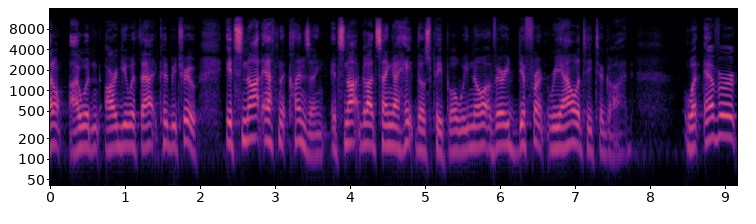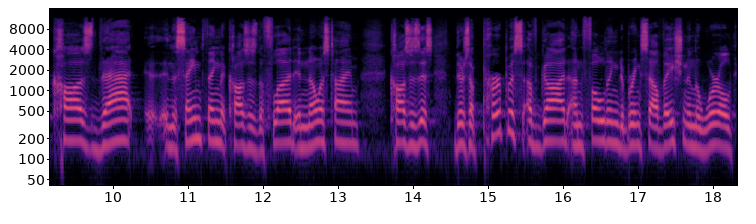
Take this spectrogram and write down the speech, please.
I, don't, I wouldn't argue with that. It could be true. It's not ethnic cleansing. It's not God saying, I hate those people. We know a very different reality to God. Whatever caused that, in the same thing that causes the flood in Noah's time, causes this. There's a purpose of God unfolding to bring salvation in the world,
